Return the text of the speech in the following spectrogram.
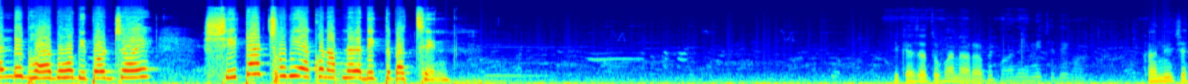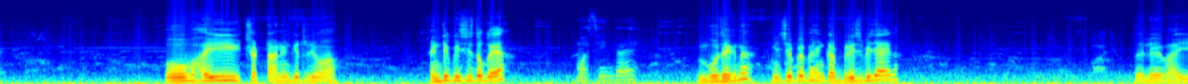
উত্তরাখণ্ডে ভয়াবহ বিপর্যয় সেটার ছবি এখন আপনারা দেখতে পাচ্ছেন ये कैसा तूफान आ रहा है वहाँ देख नीचे देख वहाँ कहाँ नीचे ओ भाई चट्टाने गिर रही वहाँ एनटीपीसी तो गया मशीन का है वो देखना नीचे पे भयंकर ब्रिज भी जाएगा ले भाई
